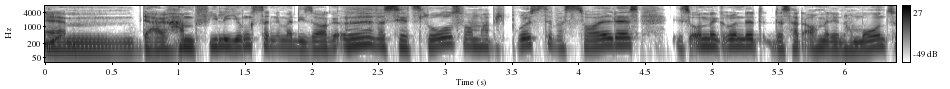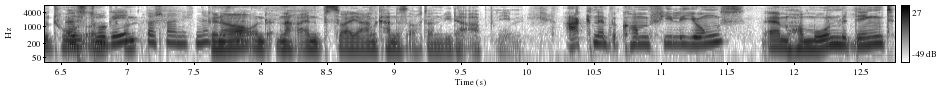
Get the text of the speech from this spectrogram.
Ähm, da haben viele Jungs dann immer die Sorge, äh, was ist jetzt los? Warum habe ich Brüste? Was soll das? Ist unbegründet. Das hat auch mit den Hormonen zu tun. Östrogen und, und, wahrscheinlich, ne? Genau, und nach ein bis zwei Jahren kann es auch dann wieder abnehmen. Akne bekommen viele Jungs, ähm, hormonbedingt.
